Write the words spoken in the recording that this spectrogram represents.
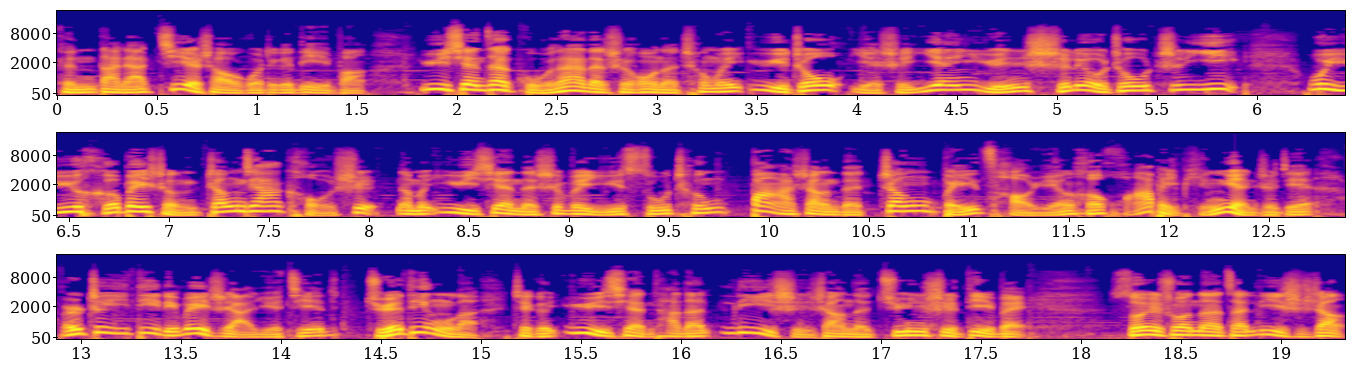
跟大家介绍过这个地方。玉县在古代的时候呢，称为豫州，也是燕云十六州之一，位于河北省张家口市。那么玉县呢，是位于俗称坝上的张北草原和华北平原之间，而这一地理位置啊，也决决定了这个玉县它的历史上的军事地位。所以说呢，在历史上，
